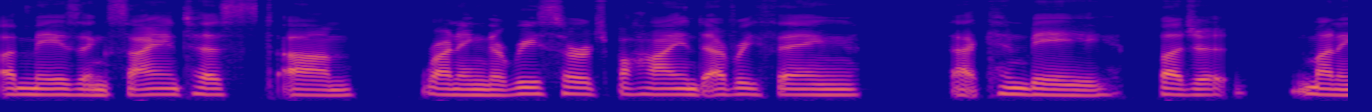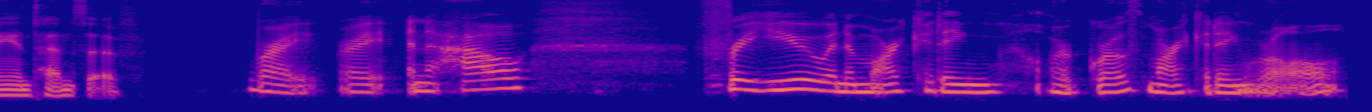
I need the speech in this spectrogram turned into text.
amazing scientists um, running the research behind everything that can be budget money intensive. Right, right. And how, for you in a marketing or growth marketing role,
